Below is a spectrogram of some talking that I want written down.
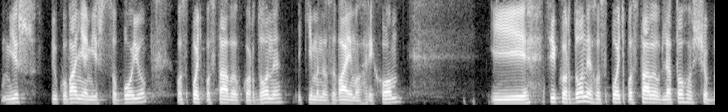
між спілкування між собою Господь поставив кордони, які ми називаємо гріхом. І ці кордони Господь поставив для того, щоб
